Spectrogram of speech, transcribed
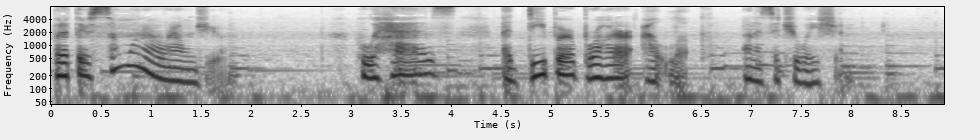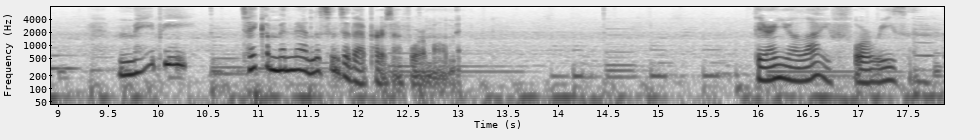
But if there's someone around you who has a deeper, broader outlook on a situation. Maybe take a minute and listen to that person for a moment. They're in your life for a reason.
